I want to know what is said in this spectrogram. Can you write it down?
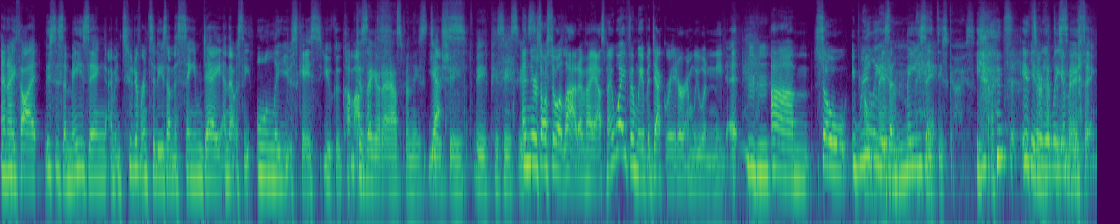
And I thought, this is amazing. I'm in two different cities on the same day. And that was the only use case you could come up with. because they go to Aspen, these Yes. douchey BPCCs. And there's also a lot of I asked my wife, and we have a decorator, and we wouldn't need it. Um, so it really is Mm-hmm. Oh, Man, amazing. I hate these guys. it's it's really amazing.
